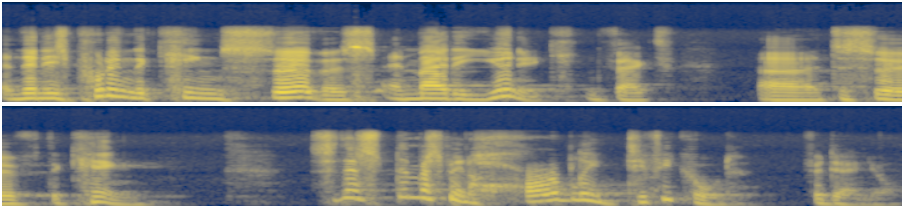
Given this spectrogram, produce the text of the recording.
And then he's put in the king's service and made a eunuch, in fact, uh, to serve the king. So that must have been horribly difficult for Daniel.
